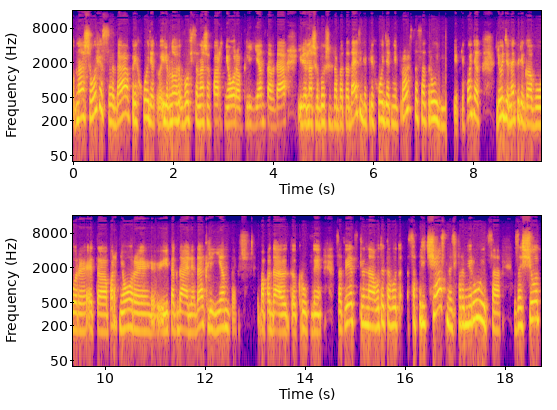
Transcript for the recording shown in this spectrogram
в наши офисы да, приходят, или в офисы наших партнеров, клиентов, да, или наших бывших работодателей приходят не просто сотрудники, приходят люди на переговоры, это партнеры и так далее, да, клиенты попадают крупные. Соответственно, вот эта вот сопричастность формируется за счет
